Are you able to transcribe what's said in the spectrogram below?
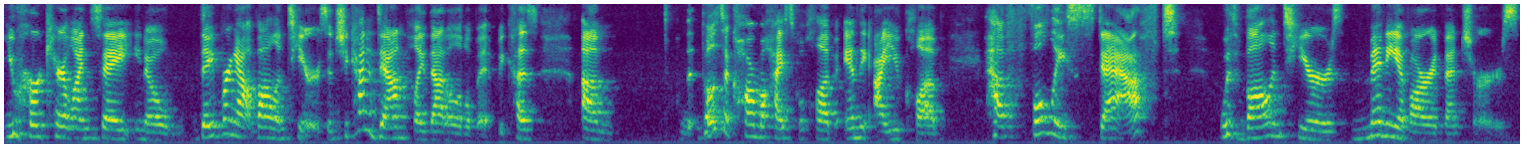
you heard Caroline say, you know, they bring out volunteers, and she kind of downplayed that a little bit because um, both the Carmel High School Club and the IU Club have fully staffed with volunteers many of our adventures,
